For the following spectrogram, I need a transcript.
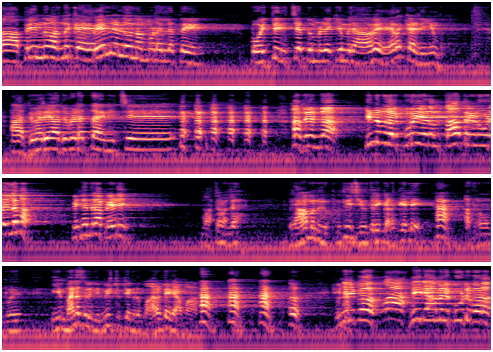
രാത്രി ഇന്ന് വന്ന് കയറിയല്ലേ ഉള്ളൂ നമ്മുടെ അല്ലത്ത്. പോയി തിരിച്ചെത്തുമ്പോഴേക്കും രാവേറെ കഴിയും. അതുവരെ അതിവിടെ തനിച്ച്. അതെന്താ? ഇന്ന് മുതൽ കൂറിയണം താത്രയുടെ കൂടെ ഇല്ലമ്മ. പിന്നെന്തിനാ പേടി? മാത്രമല്ല രാമൻ ഒരു പുതിയ ജീവിതത്തിലേക്ക് കിടക്കല്ലേ ആ. അതിനു മുമ്പ് ഈ മനസ്സിൽ അങ്ങോട്ട് മാറട്ടെ രാമ. നീ രാമനെ കൂട്ടു പോണം.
